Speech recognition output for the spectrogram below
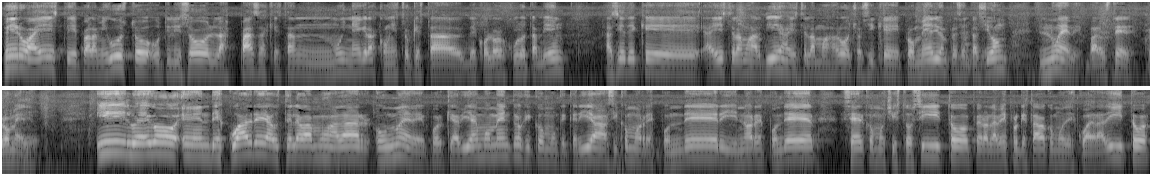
Pero a este, para mi gusto, utilizó las pasas que están muy negras con esto que está de color oscuro también. Así es de que a este le vamos a dar 10, a este le vamos a dar 8. Así que promedio en presentación 9 para ustedes, promedio. Y luego en descuadre a usted le vamos a dar un 9, porque había momentos que como que quería así como responder y no responder, ser como chistosito, pero a la vez porque estaba como descuadradito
